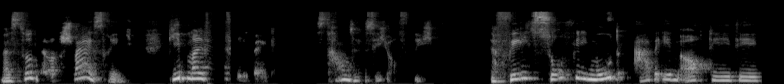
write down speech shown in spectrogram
Weißt du, der nach Schweiß riecht. Gib mal Feedback. Das trauen sie sich oft nicht. Da fehlt so viel Mut, aber eben auch die, die,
